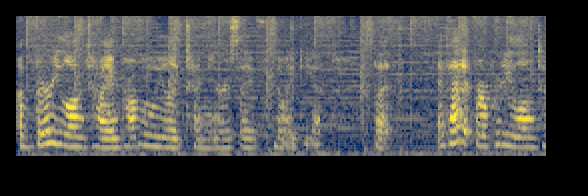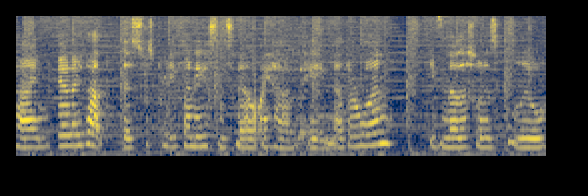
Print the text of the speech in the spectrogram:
a very long time, probably like 10 years, I have no idea. But I've had it for a pretty long time and I thought this was pretty funny since now I have another one, even though this one is blue,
